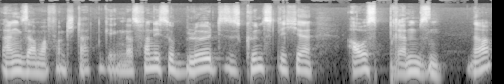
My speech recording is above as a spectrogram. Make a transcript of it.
langsamer vonstatten ging. Das fand ich so blöd, dieses künstliche Ausbremsen. Ne?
